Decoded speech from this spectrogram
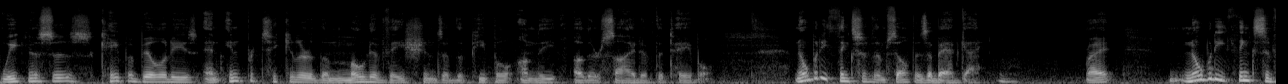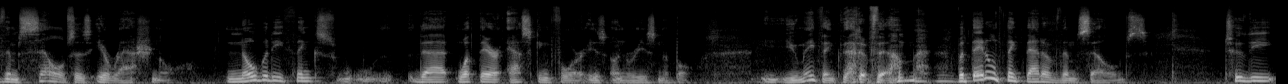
weaknesses, capabilities, and in particular the motivations of the people on the other side of the table. Nobody thinks of themselves as a bad guy, mm. right? Nobody thinks of themselves as irrational. Nobody thinks that what they're asking for is unreasonable. You may think that of them, mm. but they don't think that of themselves. To the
